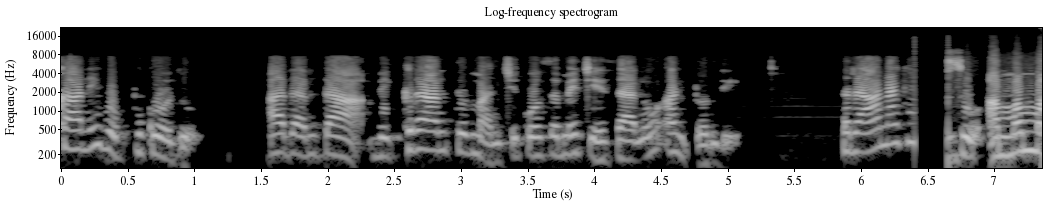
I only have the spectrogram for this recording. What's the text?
కానీ ఒప్పుకోదు. అదంతా విక్రాంత్ మంచి కోసమే చేశాను అంటుంది. రానాకి తెలుసు అమ్మమ్మ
